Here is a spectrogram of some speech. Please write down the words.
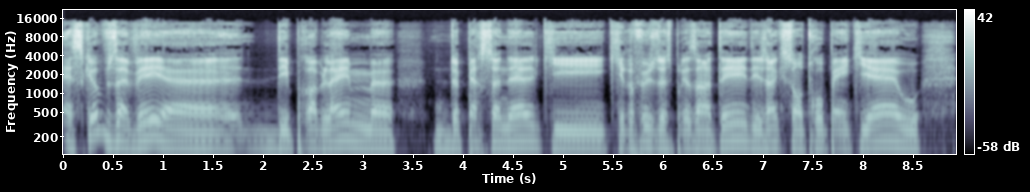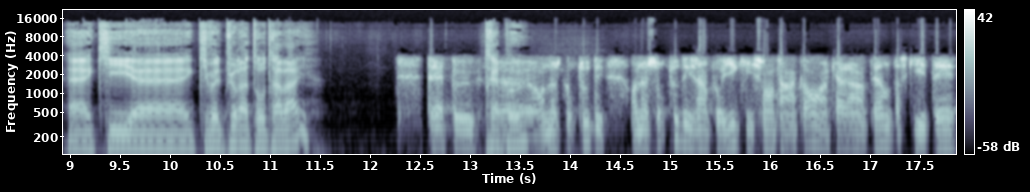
Est-ce que vous avez euh, des problèmes euh, de personnel qui, qui refusent de se présenter, des gens qui sont trop inquiets ou euh, qui euh, qui veulent plus rentrer au travail? Très peu. Très peu. Euh, on a surtout des on a surtout des employés qui sont encore en quarantaine parce qu'ils étaient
